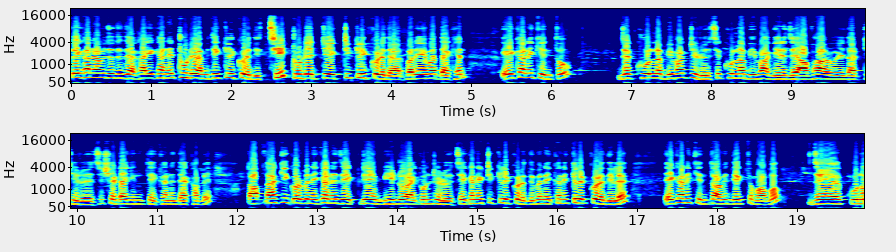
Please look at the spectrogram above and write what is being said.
তো এখানে আমি যদি দেখাই, এখানে টুডে আমি ক্লিক করে দিচ্ছি। টুডেতে একটি ক্লিক করে দেওয়ার পরে এবার দেখেন, এখানে কিন্তু যে খুলনা বিভাগটি রয়েছে, খুলনা বিভাগের যে আবহাওয়ার ওয়েদারটি রয়েছে, সেটা কিন্তু এখানে দেখাবে। তো আপনারা কি করবেন, এখানে যে একটি ভিডিও আইকনটি রয়েছে, এখানে একটি ক্লিক করে দেবেন। এখানে ক্লিক করে দিলে এখানে কিন্তু আমি দেখতে পাবো যে কোনো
